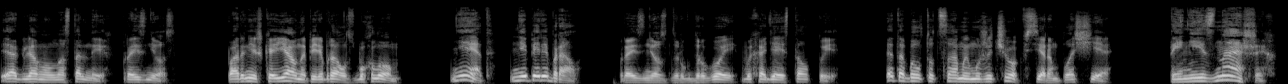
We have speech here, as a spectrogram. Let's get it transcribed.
Я глянул на остальных, произнес. «Парнишка явно перебрал с бухлом». «Нет, не перебрал», — произнес друг другой, выходя из толпы. Это был тот самый мужичок в сером плаще. «Ты не из наших», —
